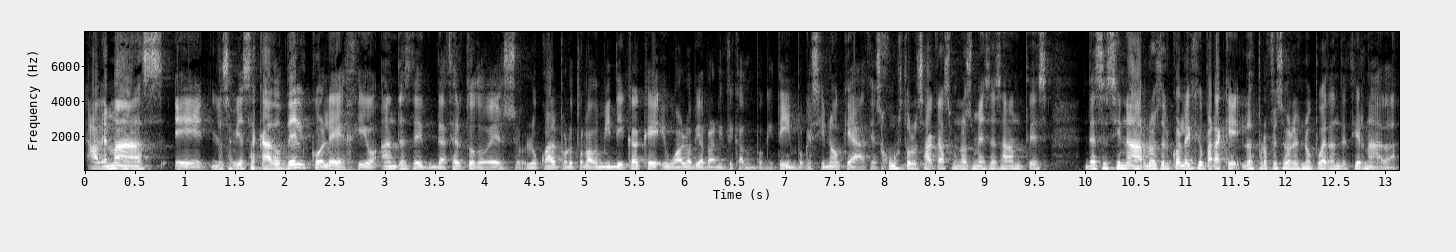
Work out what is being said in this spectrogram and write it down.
además, eh, los había sacado del colegio antes de, de hacer todo eso, lo cual por otro lado me indica que igual lo había planificado un poquitín, porque si no, ¿qué haces? Justo lo sacas unos meses antes de asesinarlos del colegio para que los profesores no puedan decir nada.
